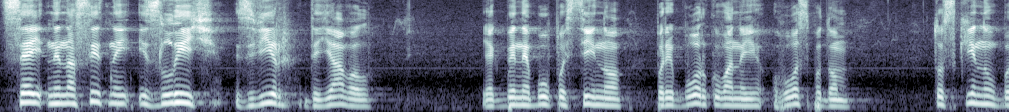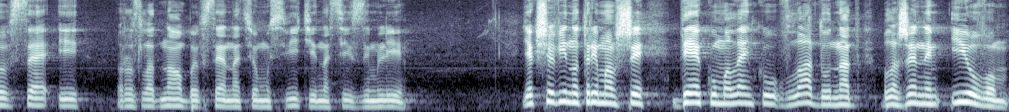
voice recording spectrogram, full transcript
Цей ненаситний і злий звір, диявол, якби не був постійно переборкуваний Господом, то скинув би все і розладнав би все на цьому світі, на цій землі. Якщо він, отримавши деяку маленьку владу над блаженним Іовом,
